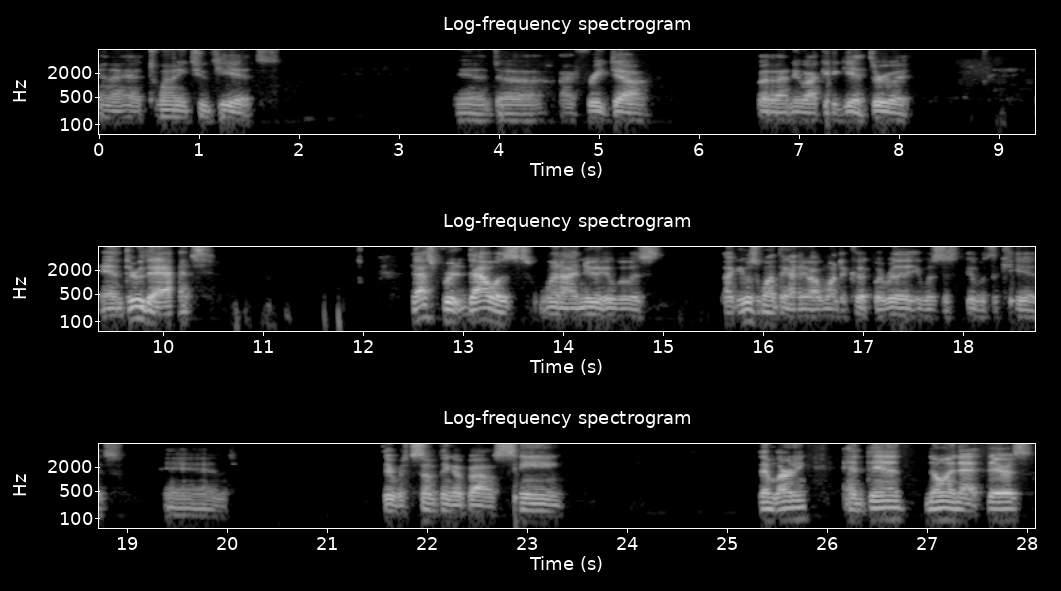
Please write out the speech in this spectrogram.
and I had 22 kids. And uh, I freaked out, but I knew I could get through it. And through that, that's pretty, that was when I knew it was like it was one thing I knew I wanted to cook, but really it was just it was the kids. And there was something about seeing them learning and then knowing that there's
